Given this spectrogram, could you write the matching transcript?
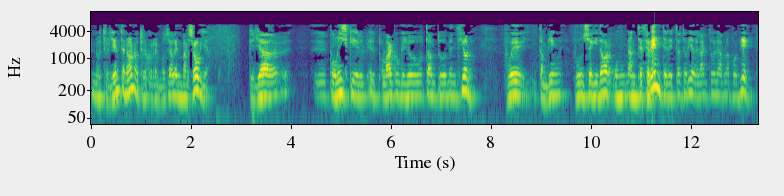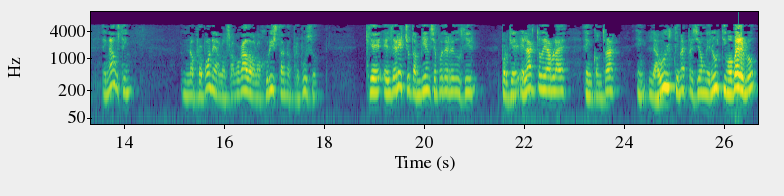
nuestro oyente no, nuestro corresponsal en Varsovia, que ya eh, Komiski, el, polaco que yo tanto menciono, fue también fue un seguidor, un antecedente de esta teoría del acto de habla. Pues bien, en Austin nos propone a los abogados, a los juristas, nos propuso que el derecho también se puede reducir, porque el acto de habla es encontrar en la última expresión, el último verbo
